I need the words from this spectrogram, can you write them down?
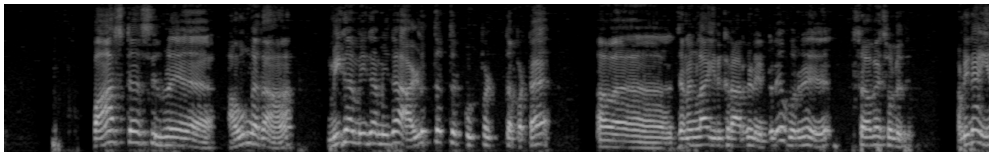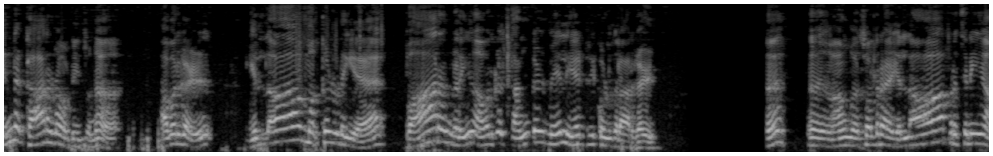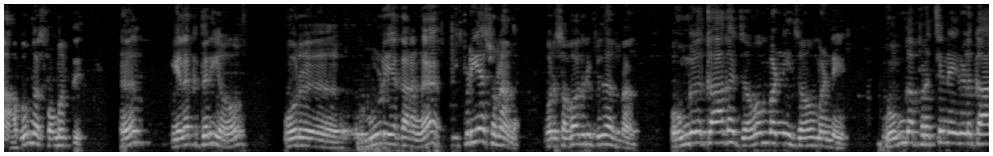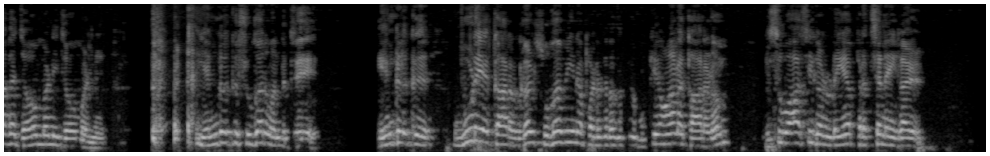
pastors அவங்க தான் மிக மிக மிக அழுத்தத்திற்குட்படுத்தப்பட்ட ஜனங்களா இருக்கிறார்கள் என்று ஒரு சர்வே சொல்லுது. அப்படின்னா என்ன காரணம் அப்படின்னு சொன்னா அவர்கள் எல்லா மக்களுடைய பாரங்களையும் அவர்கள் தங்கள் மேல் ஏற்றி கொள்கிறார்கள். அஹ், அவங்க சொல்ற எல்லா பிரச்சனையும் அவங்க சுமத்து எனக்கு தெரியும் ஒரு ஊழியக்காரங்க இப்படியே சொன்னாங்க. ஒரு சகோதரி இப்படிதான் சொன்னாங்க. உங்களுக்காக ஜெபம் பண்ணி ஜெபம் பண்ணி உங்க பிரச்சனைகளுக்காக ஜெபம் பண்ணி ஜெபம் பண்ணு. எங்களுக்கு சுகர் வந்துட்டு எங்களுக்கு ஊழியக்காரர்கள் சுகவீனப்படுகிறதுக்கு முக்கியமான காரணம் விசுவாசிகளுடைய பிரச்சனைகள்.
